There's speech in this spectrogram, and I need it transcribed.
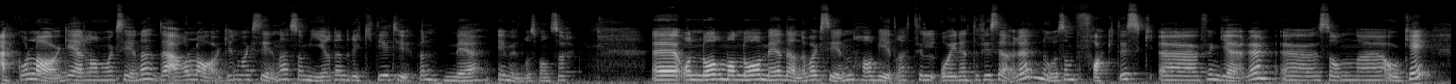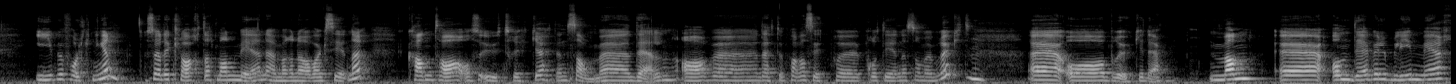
er ikke å lage en eller annen vaksine. Det er å lage en vaksine som gir den riktige typen med immunresponser. Eh, og når man nå med denne vaksinen har bidratt til å identifisere noe som faktisk eh, fungerer eh, sånn ok i befolkningen, så er det klart at man med en mRNA-vaksine kan ta og så uttrykke den samme delen av dette parasittproteinet som er brukt, mm. og bruke det. Men om det vil bli mer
